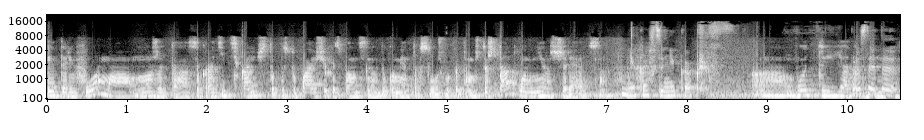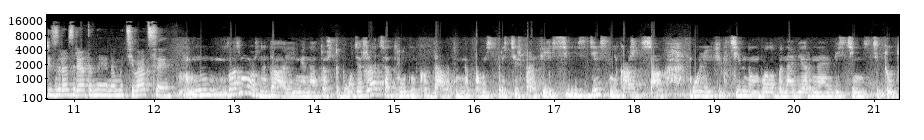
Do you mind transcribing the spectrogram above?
эта реформа может а, сократить количество поступающих исполнительных документов в службу, потому что штат, он не расширяется. Мне кажется, никак. А, вот я Просто это думаю. из разряда, наверное, мотивации? Ну, возможно, да, именно то, чтобы удержать сотрудников, да, вот именно повысить престиж профессии. Здесь, мне кажется, более эффективным было бы, наверное, ввести институт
